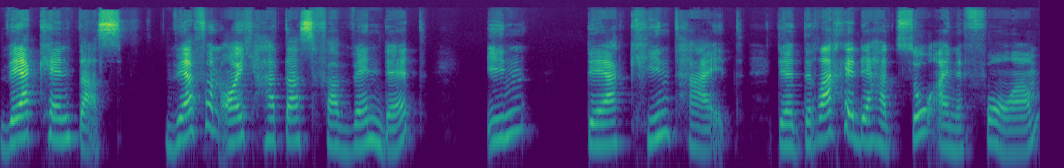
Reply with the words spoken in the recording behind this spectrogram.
Wer kennt das? Wer von euch hat das verwendet in der Kindheit? Der Drache, der hat so eine Form.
